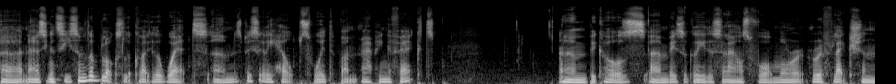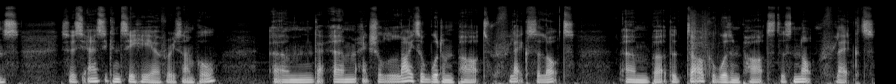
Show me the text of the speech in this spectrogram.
Uh, now as you can see, some of the blocks look like they're wet. Um, this basically helps with bump mapping effect um, because um, basically this allows for more reflections. So as, you can see here, for example, um, the um, actual lighter wooden part reflects a lot, um, but the darker wooden part does not reflect,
